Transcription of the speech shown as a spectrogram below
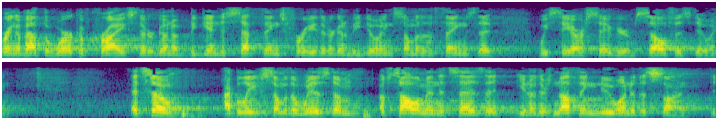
bring about the work of Christ, that are going to begin to set things free, that are going to be doing some of the things that we see our Savior himself is doing. And so, I believe some of the wisdom of Solomon that says that, you know, there's nothing new under the sun. The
